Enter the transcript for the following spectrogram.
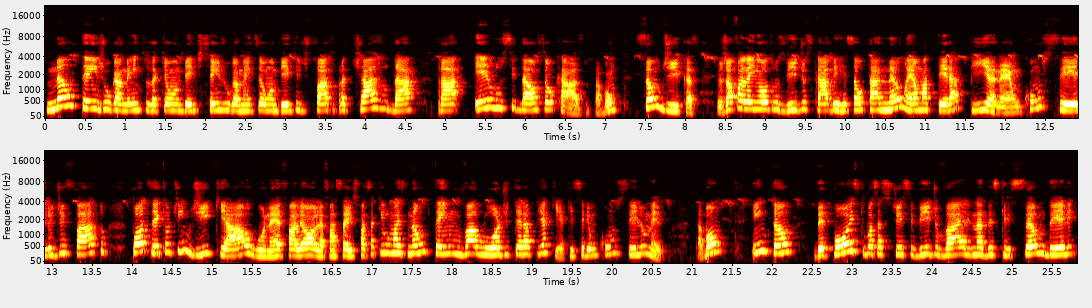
Não tem julgamentos, aqui é um ambiente sem julgamentos, é um ambiente de fato para te ajudar para elucidar o seu caso, tá bom? São dicas. Eu já falei em outros vídeos, cabe ressaltar, não é uma terapia, né? É um conselho de fato. Pode ser que eu te indique algo, né? Fale, olha, faça isso, faça aquilo, mas não tem um valor de terapia aqui. Aqui seria um conselho mesmo, tá bom? Então, depois que você assistir esse vídeo, vai ali na descrição dele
